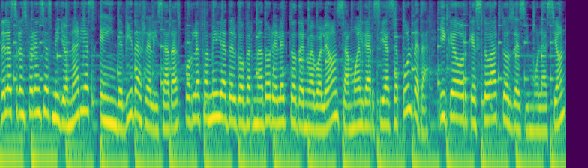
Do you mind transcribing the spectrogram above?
de las transferencias millonarias e indebidas realizadas por la familia del gobernador electo de Nuevo León, Samuel García Sepúlveda, y que orquestó actos de simulación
